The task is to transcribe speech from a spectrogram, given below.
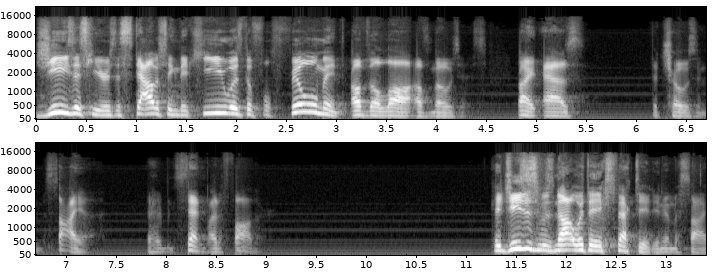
Jesus here is establishing that he was the fulfillment of the law of Moses, right? As the chosen Messiah that had been sent by the Father. Okay, Jesus was not what they expected in a Messiah.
